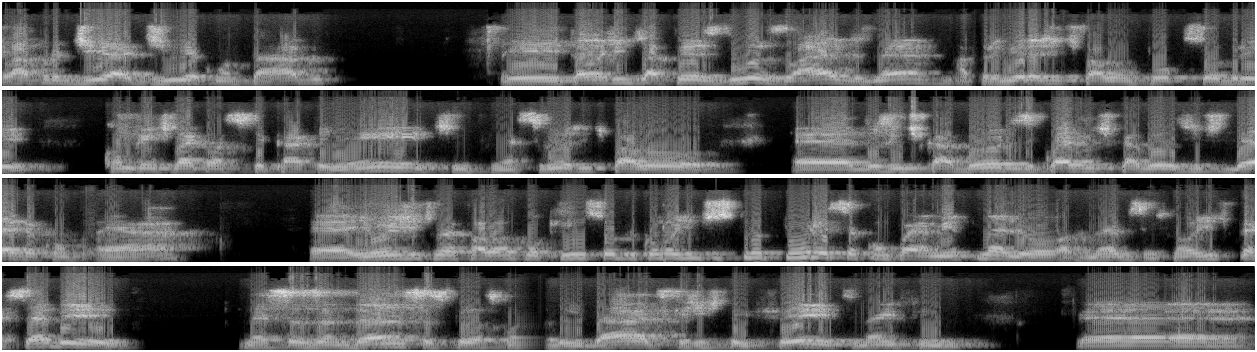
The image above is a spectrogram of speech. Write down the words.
lá para o dia a dia contábil. E, então a gente já fez duas lives, né? A primeira a gente falou um pouco sobre como que a gente vai classificar cliente, enfim, a segunda a gente falou é, dos indicadores e quais indicadores a gente deve acompanhar. É, e hoje a gente vai falar um pouquinho sobre como a gente estrutura esse acompanhamento melhor, né, Vicente? Então a gente percebe nessas andanças pelas contabilidades que a gente tem feito, né, enfim, é,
